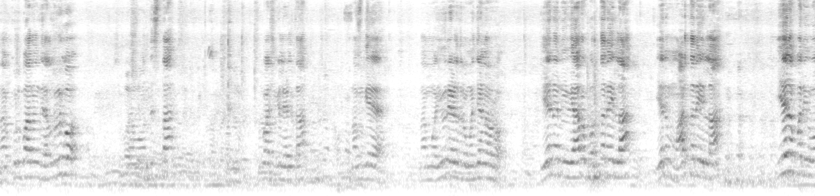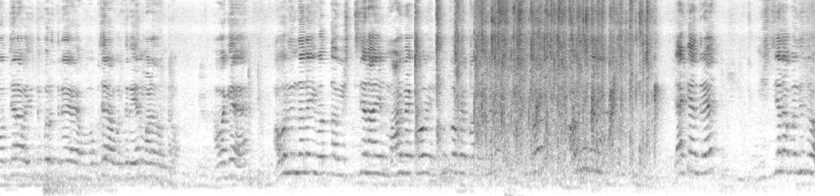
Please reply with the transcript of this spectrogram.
ನಾವು ಕುಲಬಾರಂಗ ಎಲ್ರಿಗೂ ವಂದಿಸ್ತಾ, ಶುಭಾಶಯಗಳು ಹೇಳ್ತಾ. ನಮಗೆ ನಮ್ಮ ಇವ್ರು ಹೇಳಿದ್ರು ಮಂಜಣ್ಣವರು ಏನೋ ನೀವು ಯಾರು ಬರ್ತಾನೆ ಇಲ್ಲ, ಏನು ಮಾಡ್ತಾನೆ ಇಲ್ಲ, ಏನಪ್ಪ ನೀವು ಒಬ್ಬ ಜನ ಇದ್ದು ಬರುತ್ತೀರಿ ಒಬ್ಬ ಜನ ಬರ್ತೀರಿ, ಏನು ಮಾಡೋದು? ಅಂದರು. ಅವಾಗ ಅವರಿಂದನೇ ಇವತ್ತು ನಾವು ಇಷ್ಟು ಜನ ಇಲ್ಲಿ ಮಾಡಬೇಕು ಇಲ್ಲಿ ಕುತ್ಕೋಬೇಕು ಅವ್ರಿಂದನೇ ಯಾಕೆ ಅಂದರೆ ಇಷ್ಟು ಜನ ಬಂದಿದ್ರು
